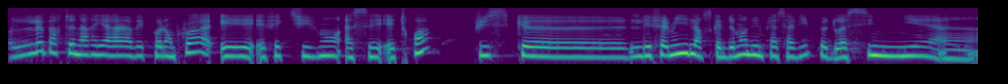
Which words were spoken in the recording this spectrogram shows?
Le partenariat avec Pôle Emploi est effectivement assez étroit puisque les familles, lorsqu'elles demandent une place à VIP, doivent signer un,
